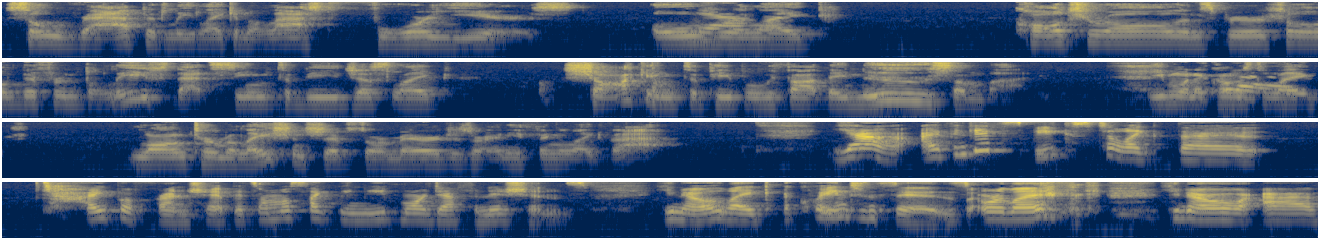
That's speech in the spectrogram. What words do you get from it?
so rapidly like in the last four years over Yeah. like cultural and spiritual and different beliefs that seem to be just like shocking to people who thought they knew somebody even when it comes to like long-term relationships or marriages or anything like that Yeah, I think it speaks to like the type of friendship. It's almost like we need more definitions, you know, like acquaintances or like, you know, uh,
